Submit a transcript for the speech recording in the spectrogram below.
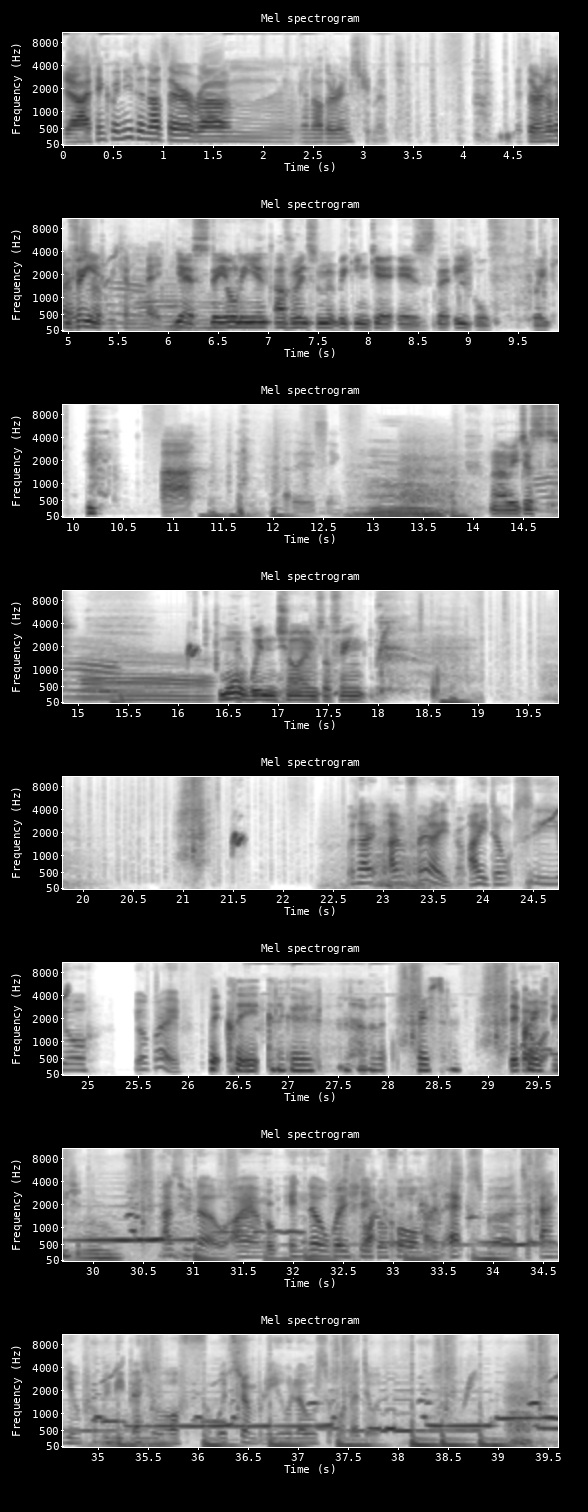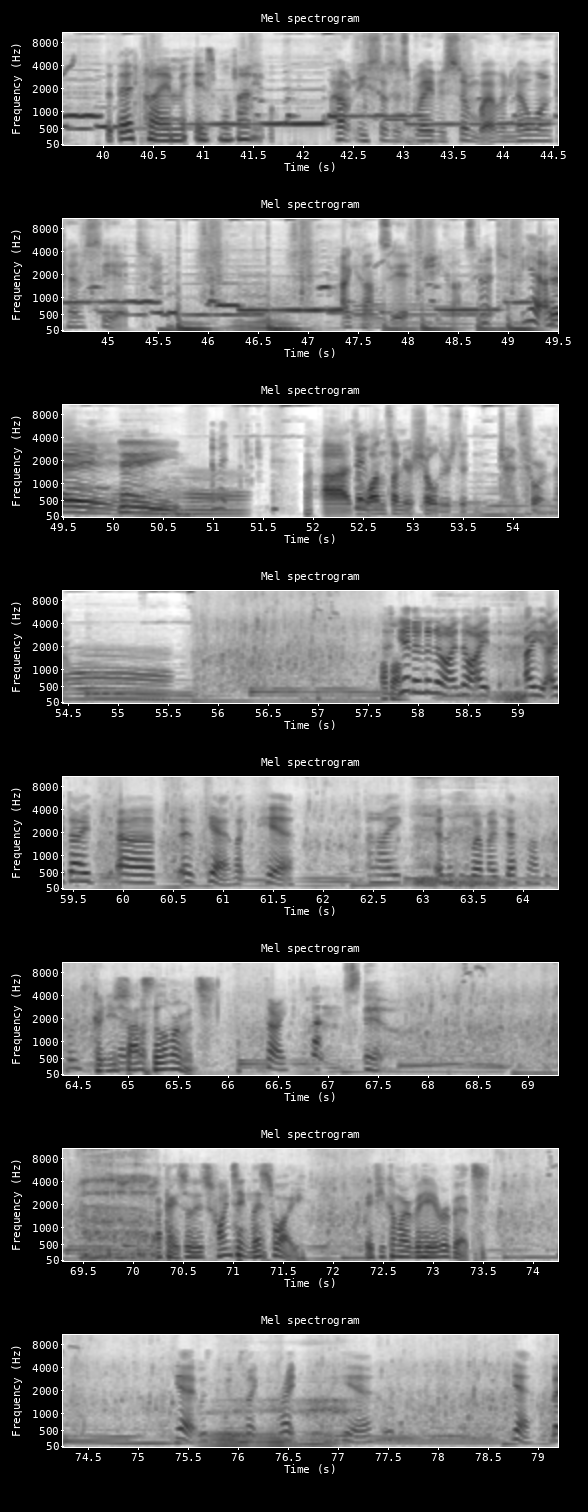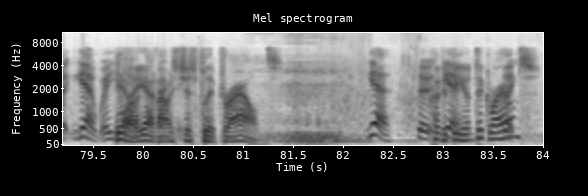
Yeah, I think we need another um another instrument. Is there another The thing- instrument we can make? Yes, the only in- other instrument we can get is the eagle flute. Ah, that is. in- No, we just more wind chimes. I think. But I, I'm afraid I, I don't see your your grave. Quickly, gonna go and have a look. Gravestone. The So- grave station. As you know, I am Oh, in no way, shape, or for all the form an expert, and you'll probably be better off with somebody who knows what they're doing. But their time is more valuable. Apparently, Suzz's grave is somewhere, and no one can see it. I can't see it. She can't see Uh, it. yeah, I, Hey. Hey. I mean, Uh, the So- ones on your shoulders didn't transform though. Hold on. yeah, no, no, no. I know. I, I, I died. Uh, uh, yeah, like here. And I, and this is where my death mark is pointed. Can you stand still a moment? Sorry. And still. Okay, so it's pointing this way. If you come over here a bit. Yeah, it was. It was like right here. Yeah, like yeah, where you yeah, are. yeah, now it's exactly. just flipped round. Yeah. So Could it yeah, be underground?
